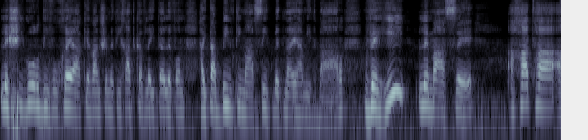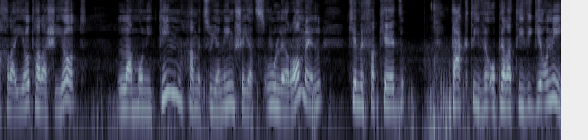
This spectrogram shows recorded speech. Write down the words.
לשיגור דיווחיה כיוון שמתיחת כבלי טלפון הייתה בלתי מעשית בתנאי המדבר, והיא למעשה אחת האחראיות הראשיות למוניטין המצוינים שיצאו לרומל כמפקד טקטי ואופרטיבי גאוני.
